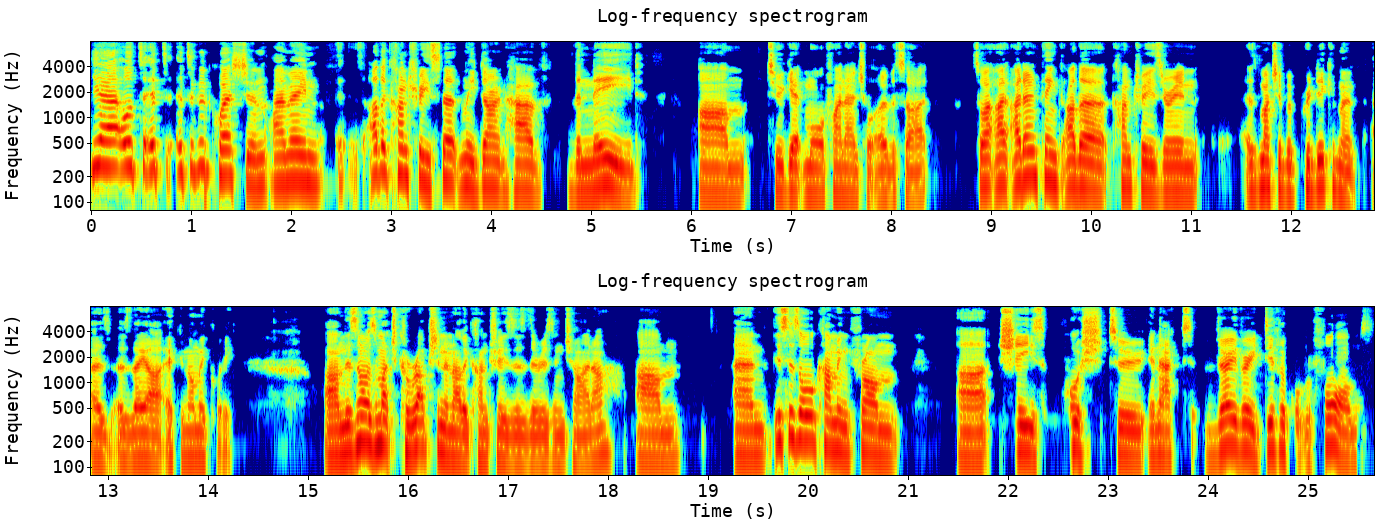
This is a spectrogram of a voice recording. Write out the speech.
Yeah, well, it's, it's, it's a good question. I mean, other countries certainly don't have the need um, to get more financial oversight. So I, I don't think other countries are in as much of a predicament as, as they are economically. Um, there's not as much corruption in other countries as there is in China. Um, and this is all coming from uh, Xi's push to enact very, very difficult reforms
